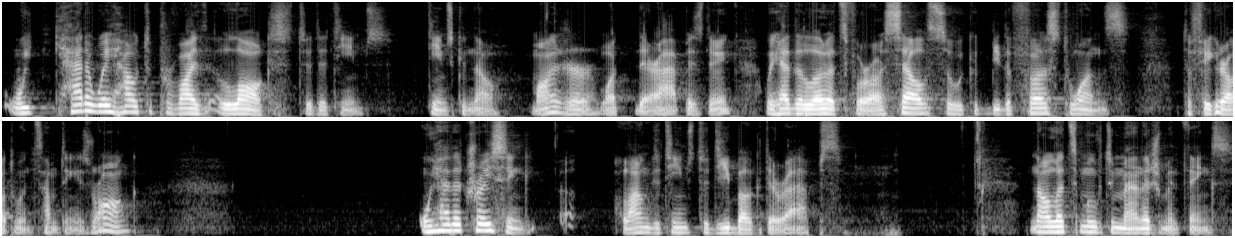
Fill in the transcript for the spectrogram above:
We had a way how to provide logs to the teams. Teams could now monitor what their app is doing. We had alerts for ourselves, so we could be the first ones to figure out when something is wrong. We had a tracing, uh, allowing the teams to debug their apps. Now let's move to management things.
